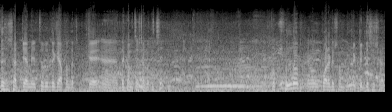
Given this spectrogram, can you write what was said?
দেশি সারটি আমি চতুর্দিকে আপনাদেরকে দেখানোর চেষ্টা করতেছি। খুব সুন্দর এবং কোয়ালিটি সম্পূর্ণ একটি দেশি সার।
